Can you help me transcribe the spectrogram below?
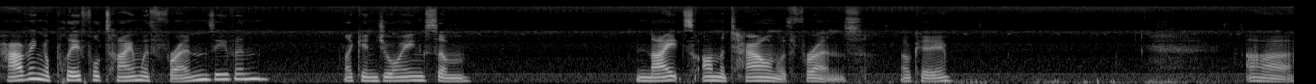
having a playful time with friends, even. Like enjoying some nights on the town with friends, okay? Uh,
